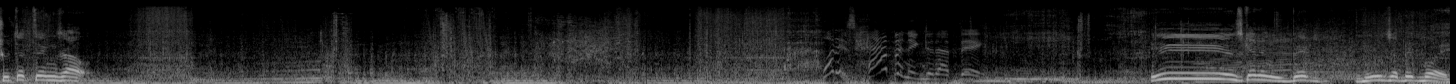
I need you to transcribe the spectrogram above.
Shoot the things out. What is happening to that thing? He is getting big. He's a big boy.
